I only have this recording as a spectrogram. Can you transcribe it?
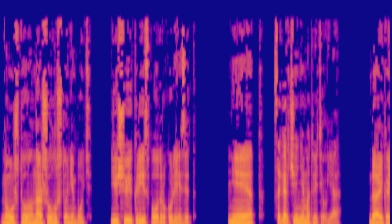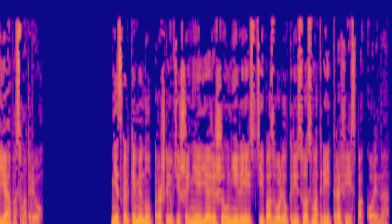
«Ну что, нашел что-нибудь?» Еще и Крис под руку лезет. «Нет», — с огорчением ответил я. «Дай-ка я посмотрю». Несколько минут прошли в тишине, я решил не лезть и позволил Крису осмотреть трофей спокойно.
